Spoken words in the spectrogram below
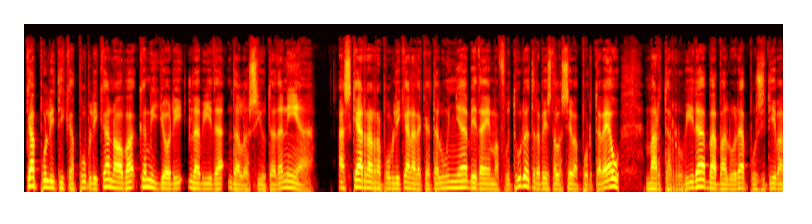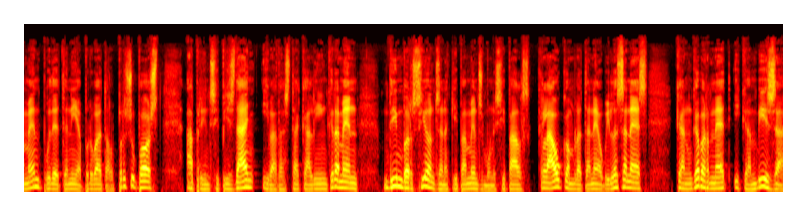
cap política pública nova que millori la vida de la ciutadania. Esquerra Republicana de Catalunya, BDM Futur, a través de la seva portaveu, Marta Rovira, va valorar positivament poder tenir aprovat el pressupost a principis d'any i va destacar l'increment d'inversions en equipaments municipals clau com l'Ateneu Vilassanès, Can Gabernet i Can Visa,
